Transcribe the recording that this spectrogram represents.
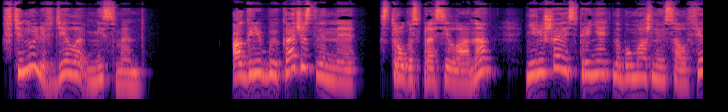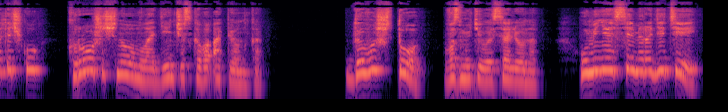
Втянули в дело мисс Мэнд. «А грибы качественные?» — строго спросила она, не решаясь принять на бумажную салфеточку крошечного младенческого опенка. «Да вы что?» — возмутилась Алена. «У меня семеро детей,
